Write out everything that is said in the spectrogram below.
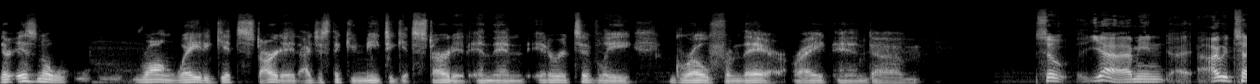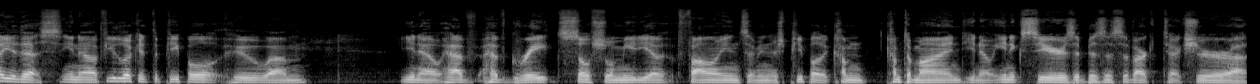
there is no wrong way to get started. I just think you need to get started and then iteratively grow from there, right? And um, so, yeah, I mean, I would tell you this. You know, if you look at the people who, um, you know, have have great social media followings. I mean, there's people that come come to mind. You know, Enoch Sears at Business of Architecture, uh,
